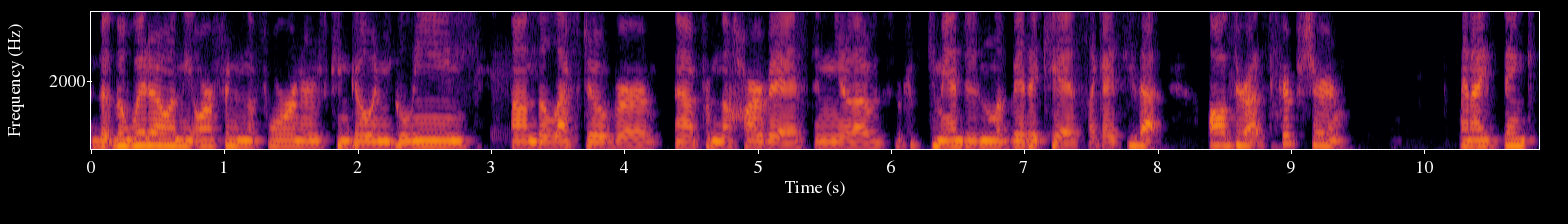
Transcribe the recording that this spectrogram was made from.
the, the widow and the orphan and the foreigners can go and glean um, the leftover uh, from the harvest. And, you know, that was commanded in Leviticus. Like I see that all throughout scripture. And I think,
